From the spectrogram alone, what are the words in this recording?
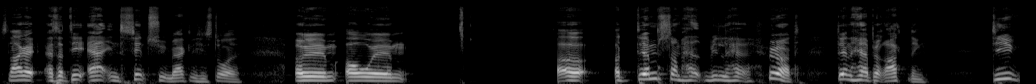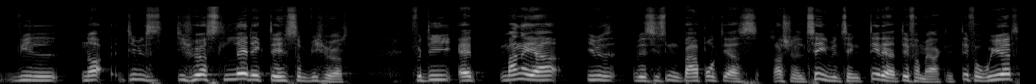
snakker. Altså, det er en sindssygt mærkelig historie. Øhm, og, øhm, og, og dem, som havde, ville have hørt den her beretning, de ville, no, de, ville, de hører slet ikke det, som vi hørte. Fordi at mange af jer, I vil, hvis I sådan bare brugte jeres rationalitet, ville tænke, det der, det er for mærkeligt, det er for weird,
